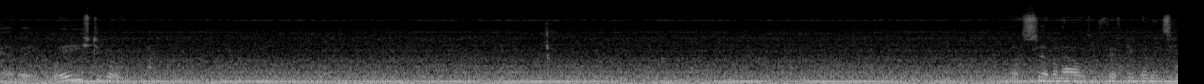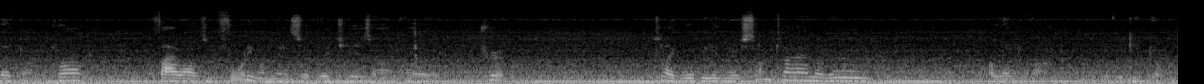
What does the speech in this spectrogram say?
have a ways to go. About seven hours and 50 minutes left on the clock. Five hours and 41 minutes of which is on our trip. Looks like we'll be in there sometime around 11 o'clock if we keep going.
